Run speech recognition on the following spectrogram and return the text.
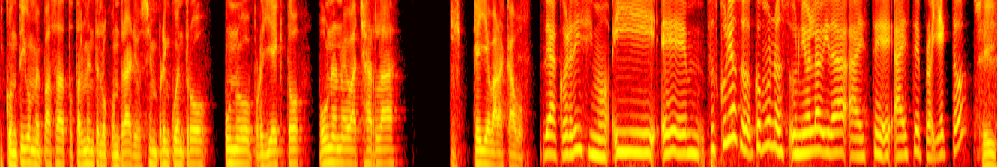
Y contigo me pasa totalmente lo contrario. Siempre encuentro un nuevo proyecto o una nueva charla pues, que llevar a cabo. De acuerdísimo. Y eh, pues curioso, cómo nos unió la vida a este, a este proyecto, Sí,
